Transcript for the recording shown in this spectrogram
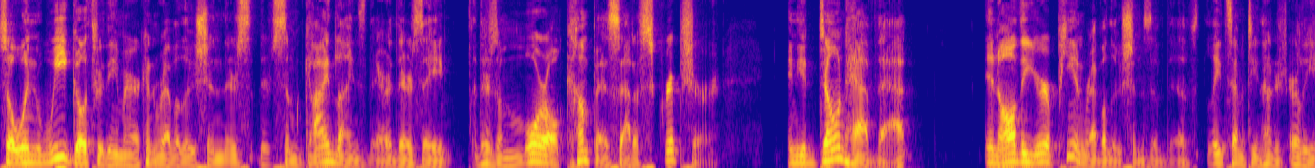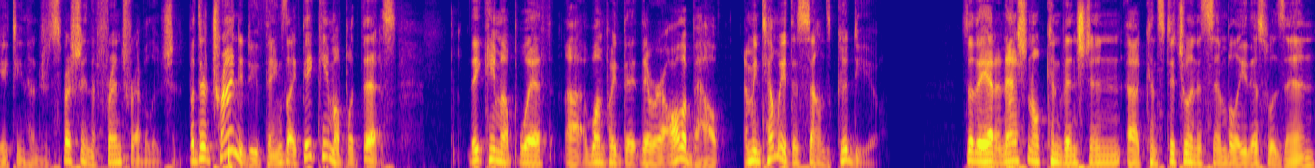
So when we go through the American Revolution, there's there's some guidelines there. There's a there's a moral compass out of Scripture, and you don't have that in all the European revolutions of the late 1700s, early 1800s, especially in the French Revolution. But they're trying to do things like they came up with this they came up with uh, at one point that they were all about. I mean, tell me if this sounds good to you. So they had a national convention, uh, constituent assembly. This was in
